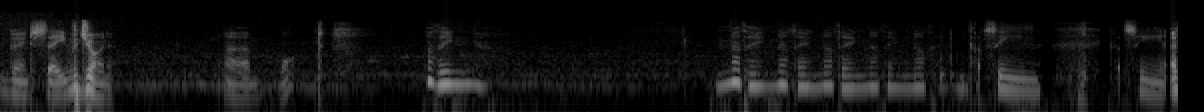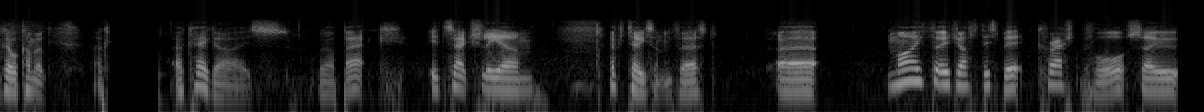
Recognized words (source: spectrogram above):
I'm going to say vagina. Um, what? Nothing. Nothing, nothing, nothing, nothing, nothing. Cutscene. Cutscene. Okay, we'll come back. Okay. Okay, guys. We are back. It's actually, um, I have to tell you something first. Uh, my footage after this bit crashed before, so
